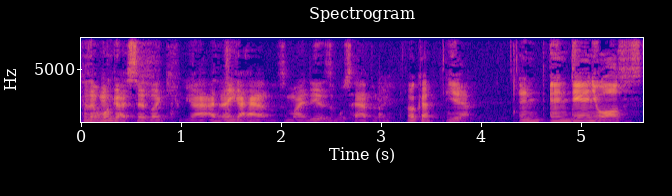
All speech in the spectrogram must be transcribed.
Because that one guy said like, yeah, I think I have some ideas of what's happening. Okay. Yeah. And and Daniel also,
